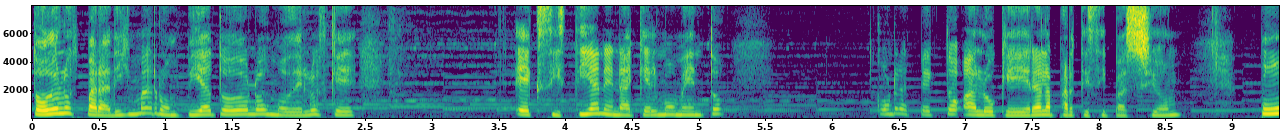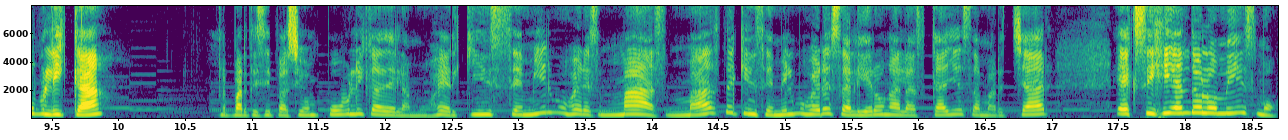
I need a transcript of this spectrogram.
todos los paradigmas, rompía todos los modelos que existían en aquel momento con respecto a lo que era la participación pública, la participación pública de la mujer. 15 mil mujeres más, más de 15 mil mujeres salieron a las calles a marchar exigiendo lo mismo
